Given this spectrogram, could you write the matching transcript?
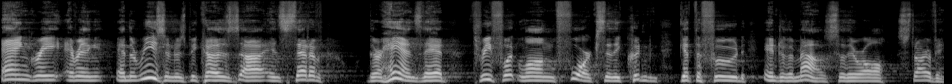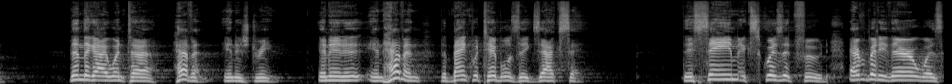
angry, everything. And the reason was because uh, instead of their hands, they had three foot long forks, and they couldn't get the food into their mouths, so they were all starving. Then the guy went to heaven in his dream. And in, in heaven, the banquet table was the exact same. The same exquisite food. Everybody there was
